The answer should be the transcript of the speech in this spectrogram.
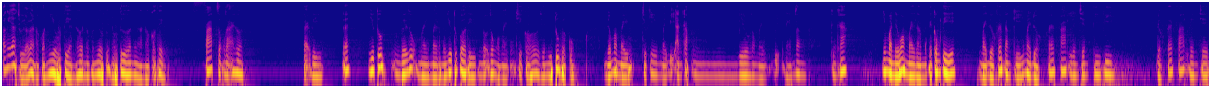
Tao nghĩ là chủ yếu là nó có nhiều tiền hơn, nó có nhiều tiền đầu tư hơn nên là nó có thể phát rộng rãi hơn. Tại vì, đấy YouTube. Ví dụ mày mày là một youtuber thì nội dung của mày cũng chỉ có ở trên YouTube là cùng. Nếu mà mày trừ khi mày bị ăn cắp video xong mày bị ném sang kênh khác. Nhưng mà nếu mà mày là một cái công ty ấy, mày được phép đăng ký mày được phép phát lên trên TV được phép phát lên trên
